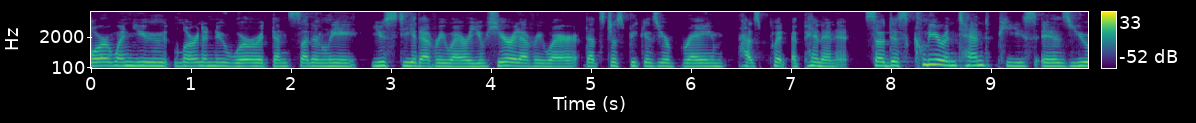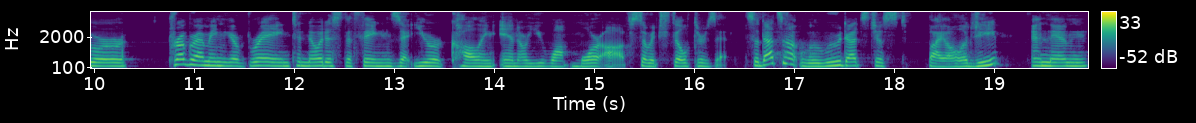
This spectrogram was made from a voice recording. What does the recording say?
Or when you learn a new word, then suddenly you see it everywhere, you hear it everywhere. That's just because your brain has put a pin in it. So, this clear intent piece is you're programming your brain to notice the things that you're calling in or you want more of. So it filters it. So that's not woo woo, that's just biology. And then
